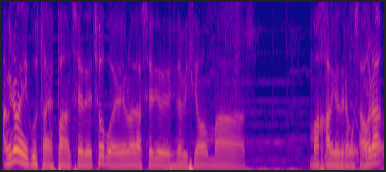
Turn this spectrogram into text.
a mí no me gusta Spans, ¿eh? De hecho, pues es una de las series de ciencia ficción más, más hard que tenemos ahora.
